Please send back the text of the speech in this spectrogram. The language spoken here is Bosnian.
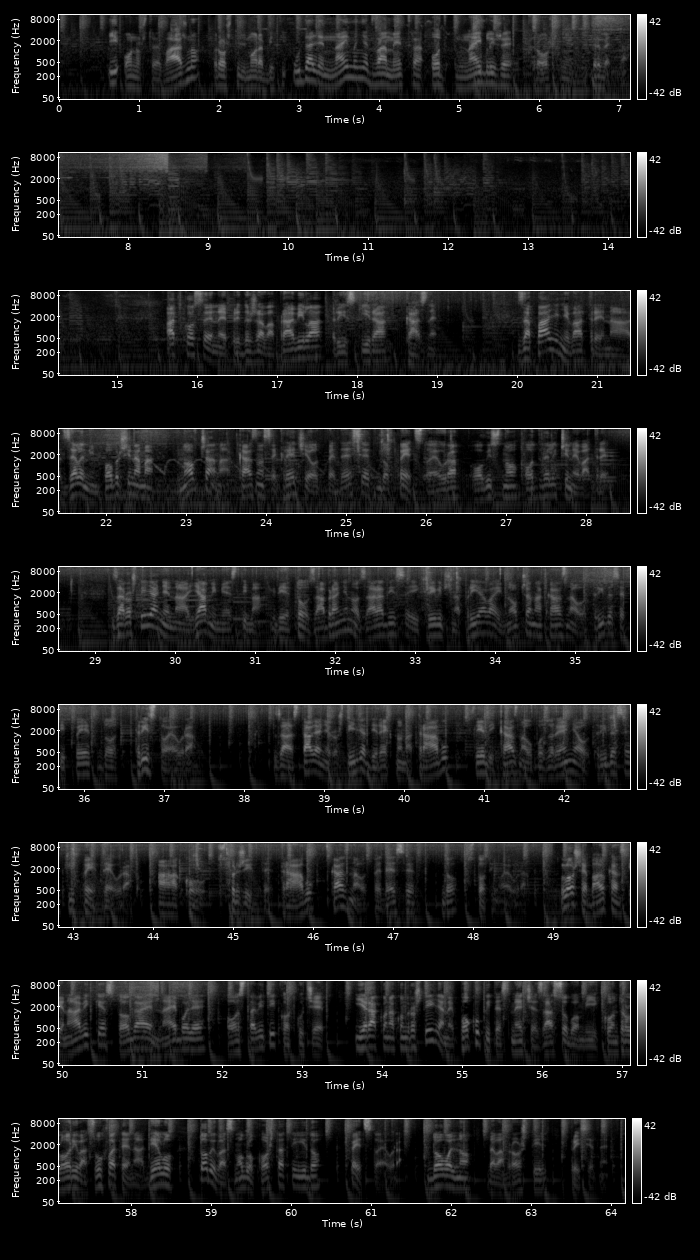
I ono što je važno, roštilj mora biti udaljen najmanje 2 metra od najbliže krošnje drveta. a tko se ne pridržava pravila riskira kazne. Za paljenje vatre na zelenim površinama novčana kazna se kreće od 50 do 500 eura, ovisno od veličine vatre. Za roštiljanje na javnim mjestima gdje je to zabranjeno zaradi se i krivična prijava i novčana kazna od 35 do 300 eura. Za stavljanje roštilja direktno na travu slijedi kazna upozorenja od 35 eura, a ako spržite travu, kazna od 50 do 100 eura. Loše balkanske navike stoga je najbolje ostaviti kod kuće. Jer ako nakon roštilja ne pokupite smeće za sobom i kontrolori vas uhvate na dijelu, to bi vas moglo koštati i do 500 eura. Dovoljno da vam roštilj prisjedne.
